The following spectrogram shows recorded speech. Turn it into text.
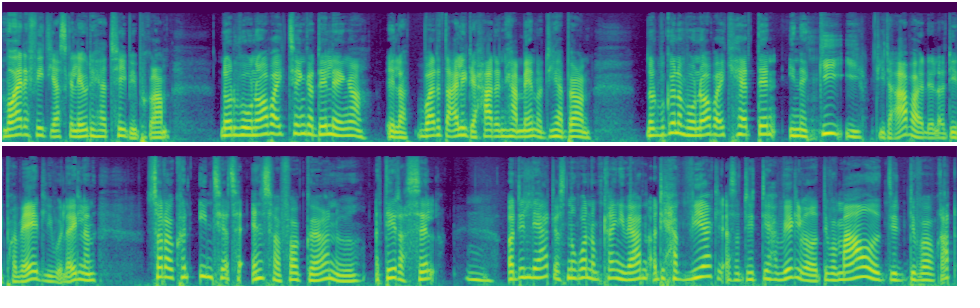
hvor er det fedt, jeg skal lave det her tv-program. Når du vågner op og ikke tænker det længere, eller hvor er det dejligt, jeg har den her mand og de her børn. Når du begynder at vågne op og ikke have den energi i dit arbejde, eller dit privatliv, eller et eller andet, så er der jo kun en til at tage ansvar for at gøre noget, og det er dig selv. Mm. Og det lærte jeg sådan rundt omkring i verden, og det har virkelig, altså det, det har virkelig været, det var meget, det, det var ret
